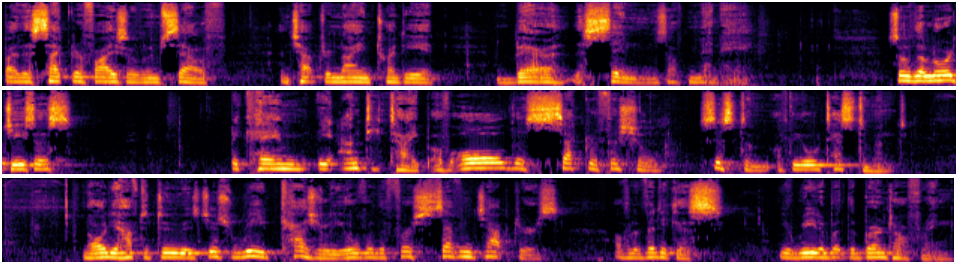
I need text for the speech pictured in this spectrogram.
by the sacrifice of himself. And chapter 9, 28, bear the sins of many. So the Lord Jesus became the antitype of all the sacrificial system of the Old Testament. And all you have to do is just read casually over the first seven chapters of Leviticus. You read about the burnt offering,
